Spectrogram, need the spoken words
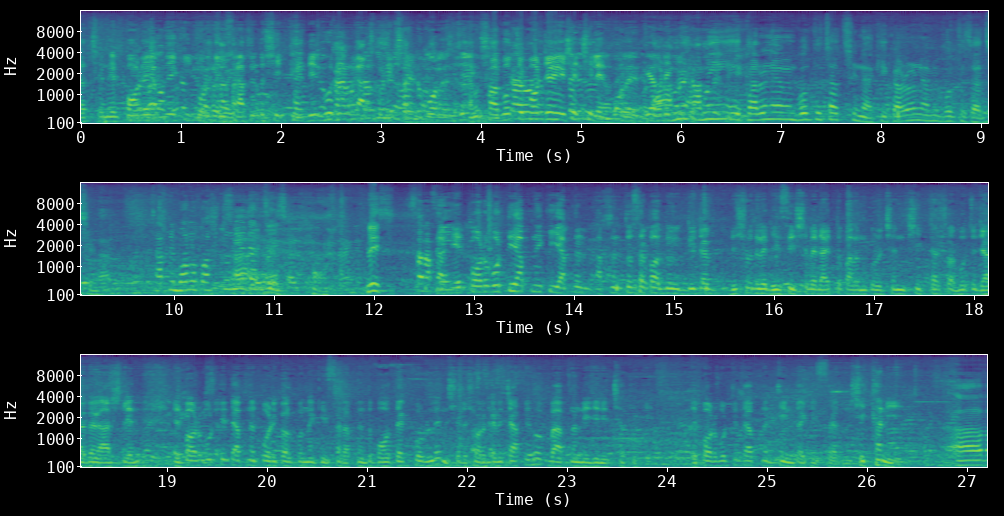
যাচ্ছেন। এরপরে আপনি কি করবেন? আপনি তো শিক্ষায় দীর্ঘদিন কাজ করেছেন। এবং সর্বোচ্চ পর্যায়ে এসেছিলেন। আমি আমি এই কারণে আমি বলতে চাচ্ছি না কি কারণে আমি বলতে চাচ্ছি না। আপনি মন কষ্ট নিয়ে যাচ্ছেন? স্যার স্যার, এর পরবর্তী আপনি কি আপনার আপনার তো স্যার দুইটা বিশ্ববিদ্যালয়ের ভিসি হিসেবে দায়িত্ব পালন করেছেন শিক্ষার সর্বোচ্চ জায়গায় আসলেন। এর পরবর্তীতে আপনার পরিকল্পনা কি স্যার? আপনি তো পদত্যাগ করলেন সেটা সরকারি চাপে হোক বা আপনার নিজের ইচ্ছা থেকে। এর পরবর্তীতে আপনার চিন্তা কি স্যার? শিক্ষা নিয়ে। আহ,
